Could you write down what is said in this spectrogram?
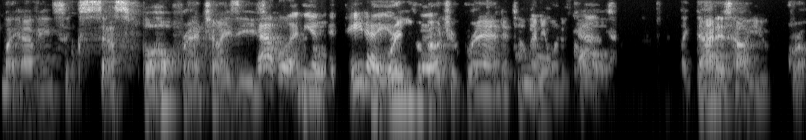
By having successful franchisees. Yeah, well, and you the data. Rave about your brand and tell oh, anyone who calls. Yeah. Like that is how you grow.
